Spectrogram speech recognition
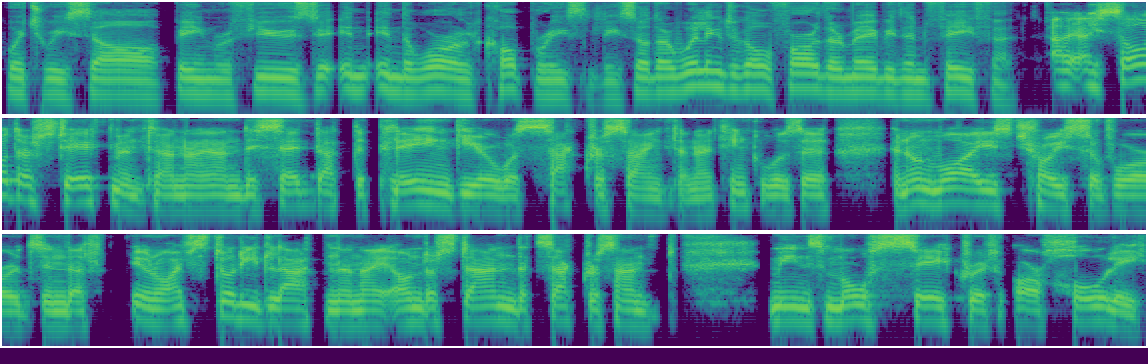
which we saw being refused in, in the World Cup recently. So they're willing to go further maybe than FIFA. I, I saw their statement and, and they said that the playing gear was sacrosanct. And I think it was a, an unwise choice of words in that, you know, I've studied Latin and I understand that sacrosanct means most sacred or holy.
